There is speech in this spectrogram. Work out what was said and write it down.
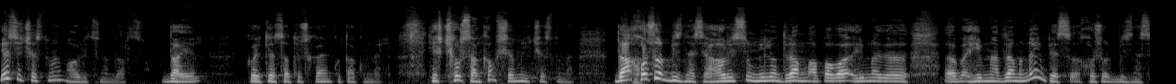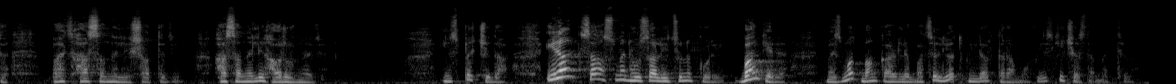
Ես իջեցնում եմ 150 եմ դարձնում։ Դա էլ կոյկեսատուշկային կൂട്ടակումն էլ։ Ես 4 անգամ շեմը իջեցնում եմ։ Դա խոշոր բիզնես է, 150 միլիոն դրամ ապահով հիմնադրամը նույնպես խոշոր բիզնես է, բայց հասանելի շատերին, հասանելի հարյուրներին։ Ինչպես չի դա։ Իրանք սա ասում են հուսալիությունը կորի։ Բանկերը մեզ մոտ բանկ կարելի է բացել 7 միլիարդ դրամով։ Ես քիչ եմ այդ թիվը։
